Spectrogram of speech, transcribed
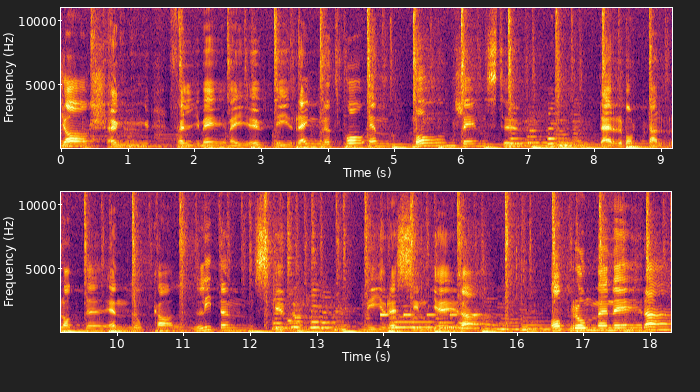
Jag sjöng Följ med mig ut i regnet på en månskenstur där borta rådde en lokal liten skur Ni resignerade och promenera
